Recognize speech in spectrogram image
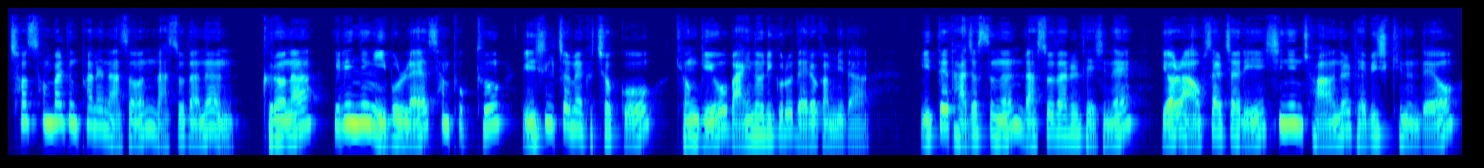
첫 선발 등판에 나선 라소다는 그러나 1이닝 2볼넷 3폭투 1실점에 그쳤고 경기 후 마이너리그로 내려갑니다. 이때 다저스는 라소다를 대신해 19살짜리 신인 좌안을 데뷔시키는데요.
